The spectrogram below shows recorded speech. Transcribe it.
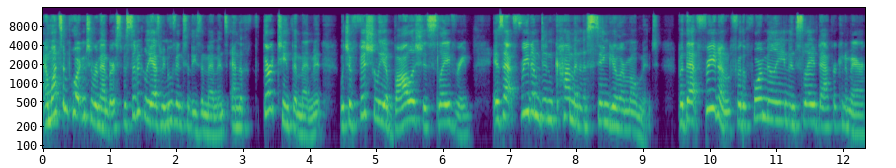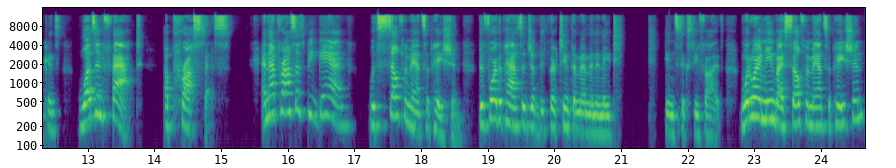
And what's important to remember, specifically as we move into these amendments, and the 13th Amendment, which officially abolishes slavery, is that freedom didn't come in a singular moment. But that freedom for the 4 million enslaved African Americans was, in fact, a process. And that process began with self emancipation before the passage of the 13th Amendment in 1865. What do I mean by self emancipation?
